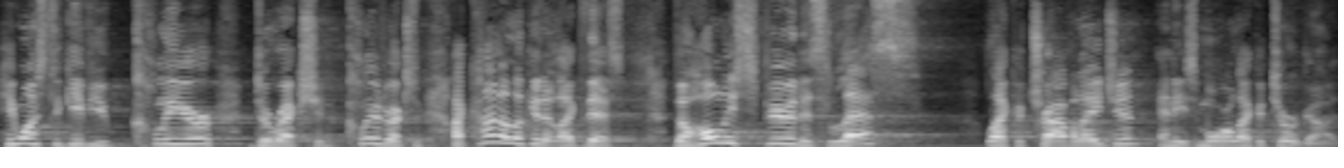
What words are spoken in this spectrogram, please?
He wants to give you clear direction, clear direction. I kind of look at it like this the Holy Spirit is less like a travel agent and he's more like a tour guide.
